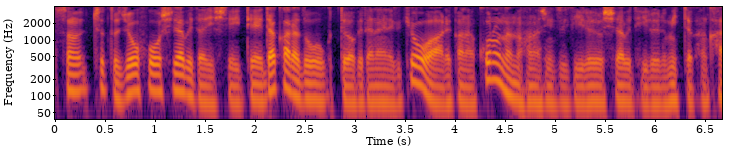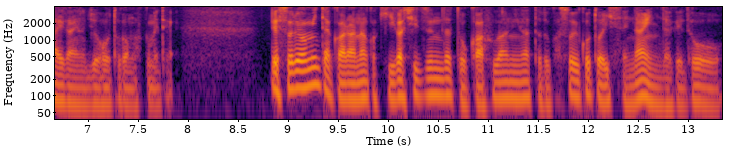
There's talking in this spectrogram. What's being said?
そのちょっと情報を調べたりしていて、だからどうってわけじゃないんだけど、今日はあれかな、コロナの話についていろいろ調べていろいろ見たかな、海外の情報とかも含めて。で、それを見たからなんか気が沈んだとか不安になったとかそういうことは一切ないんだけど、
